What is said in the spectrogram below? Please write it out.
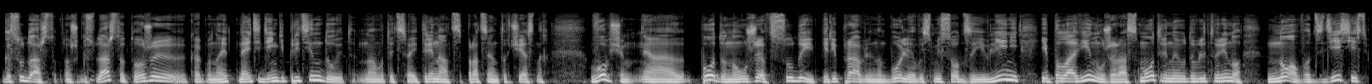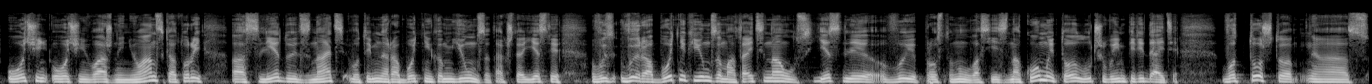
государству, потому что государство тоже как бы на, это- на эти деньги претендует, на вот эти свои 13% честных. В общем, э, подано уже в суды, переправлено более 800 заявлений, и половина уже рассмотрена и удовлетворено. Но вот здесь есть очень-очень важный нюанс, который а, следует знать вот именно работникам ЮМЗа. Так что если вы, вы работник ЮМЗа, мотайте на ус. Если вы просто, ну, у вас есть знакомый, то лучше вы им передайте. Вот то, что с-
